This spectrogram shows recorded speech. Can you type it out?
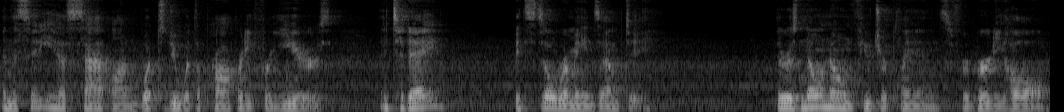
and the city has sat on what to do with the property for years, and today it still remains empty. There is no known future plans for Bertie Hall.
